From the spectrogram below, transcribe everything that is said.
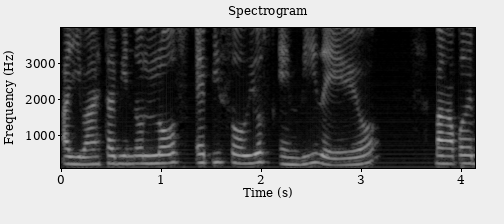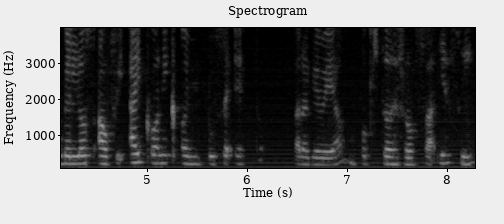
Allí van a estar viendo los episodios en video. Van a poder ver los outfits icónicos. Hoy me puse esto para que vean un poquito de rosa y así.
